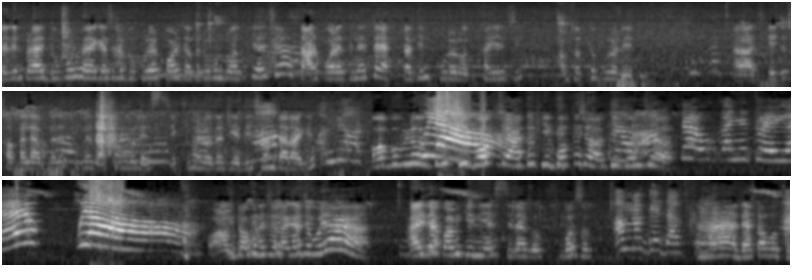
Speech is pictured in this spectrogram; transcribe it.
সেদিন প্রায় দুপুর হয়ে গেছিল। দুপুরের পর যতটুকু রোদ খেয়েছে আর তারপরের দিনেতে একটা দিন পুরো রোদ খাইয়েছি। আমসত্ত্ব পুরো রেডি আর আজকে যে সকালে আপনাদের তুলে দেখাবো বলে একটুখানি রোদে দিয়ে দিয়েছিলাম তার আগে। ও বুবলু তুমি কি বকছো? এত কি বকছো? কি বলছো? আমটা ওখানে চলে গেছে বইয়া আই দেখো আমি কি নিয়ে এসেছি দেখো বসো। হ্যাঁ দেখাবো তো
